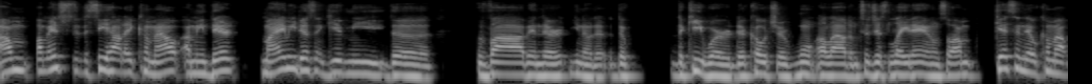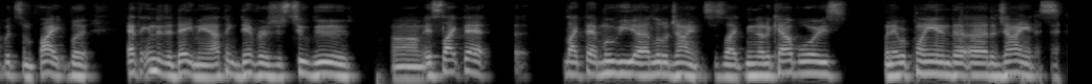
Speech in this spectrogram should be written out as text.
I'm I'm interested to see how they come out. I mean, they're Miami doesn't give me the vibe and their you know the the the keyword their culture won't allow them to just lay down. So I'm guessing they'll come out with some fight. But at the end of the day, man, I think Denver is just too good. Um, it's like that uh, like that movie uh, Little Giants. It's like you know the Cowboys when they were playing the uh, the Giants.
